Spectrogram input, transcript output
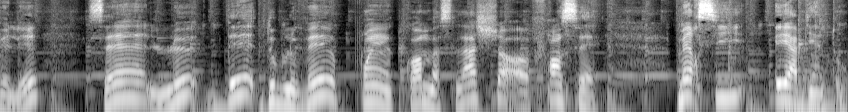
Welle. C'est le dw.com/français. Merci et à bientôt.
